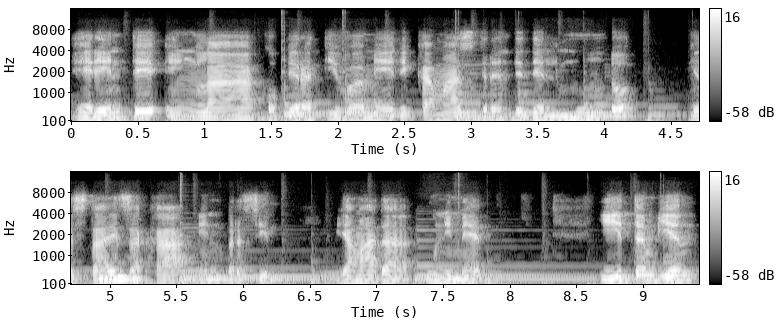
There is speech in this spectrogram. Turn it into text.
gerente en la cooperativa médica más grande del mundo, que está es acá en Brasil, llamada Unimed. Y también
